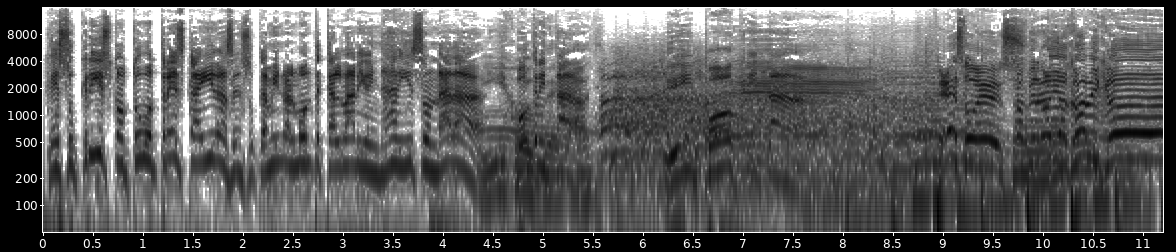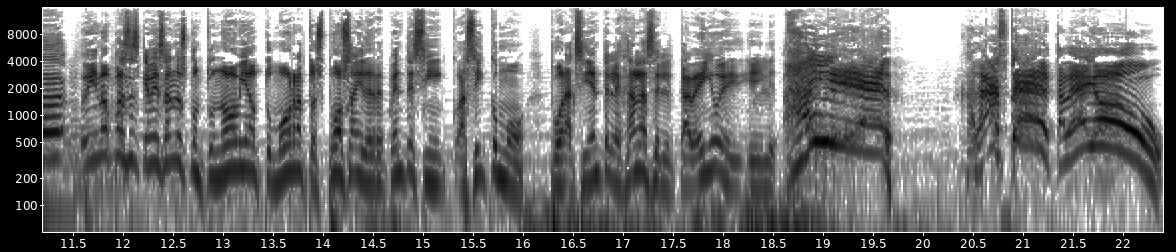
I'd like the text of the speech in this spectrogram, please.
Jesucristo tuvo tres caídas en su camino al Monte Calvario y nadie hizo nada. Hipócrita. Hipócrita. Eso es. Y no pases que ves andas con tu novia o tu morra, tu esposa, y de repente, si, así como por accidente le jalas el cabello y. y ¡Ay! ¡Jalaste! ¡Cabello!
